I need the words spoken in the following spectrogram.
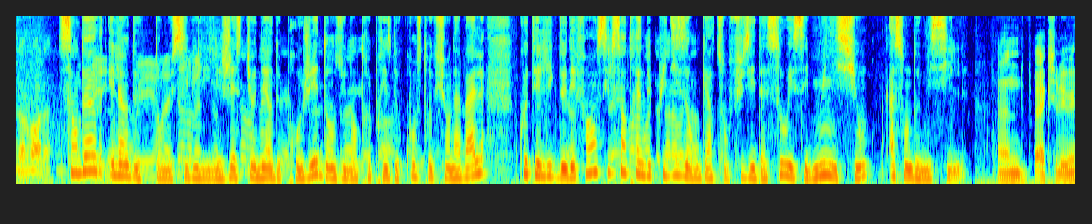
normaalne. Sander est l'un d'eux. Dans le civil, il est gestionnaire de projet dans une entreprise de construction navale. Côté Ligue de défense, il s'entraîne depuis 10 ans, garde son fusil d'assaut et ses munitions à son domicile. And actually,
